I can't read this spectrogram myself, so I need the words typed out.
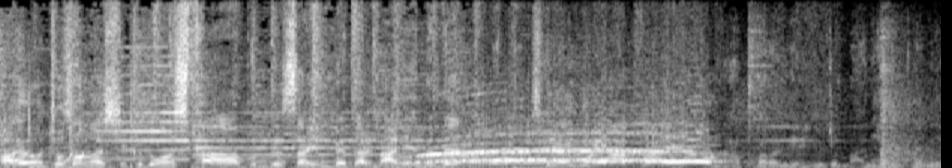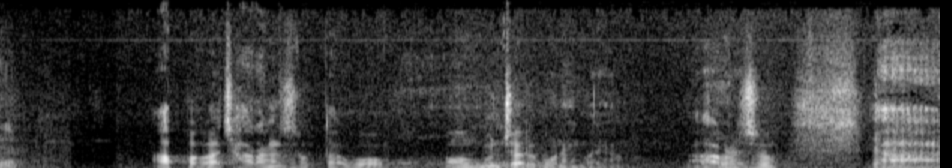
아유 조성아 씨 그동안 스타분들 사인 배달 많이 했는데 최고의 아빠예요. 아빠랑 얘기를 좀 많이 하는 편이에요? 아빠가 자랑스럽다고 어, 문자를 보낸 거예요. 아 그래서 야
